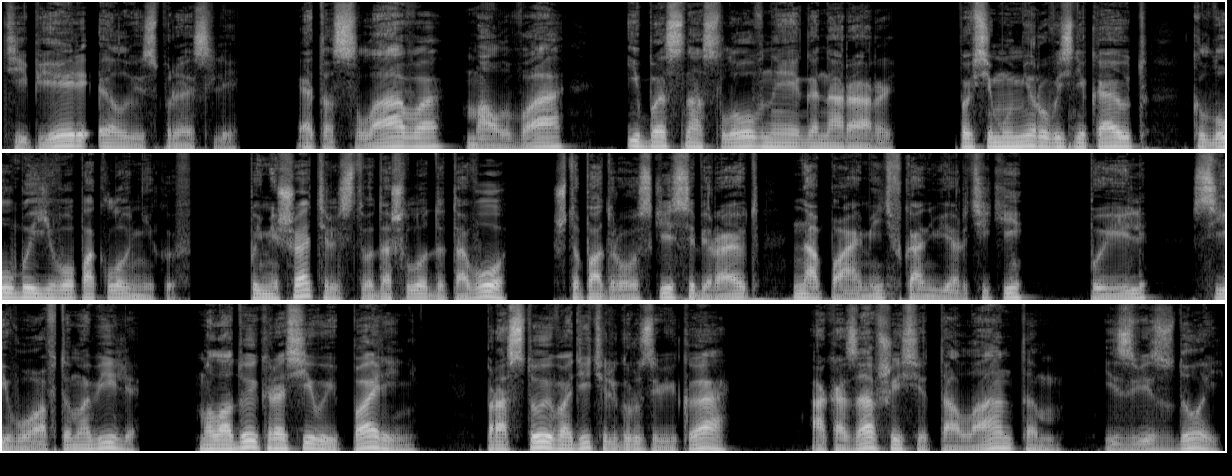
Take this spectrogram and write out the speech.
Теперь Элвис Пресли — это слава, молва и баснословные гонорары. По всему миру возникают клубы его поклонников. Помешательство дошло до того, что подростки собирают на память в конвертики пыль с его автомобиля. Молодой красивый парень, простой водитель грузовика, оказавшийся талантом и звездой.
